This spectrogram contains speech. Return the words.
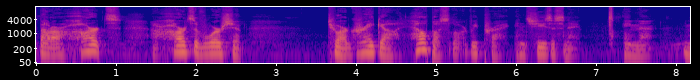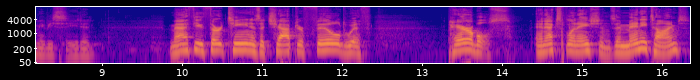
about our hearts, our hearts of worship to our great God. Help us, Lord, we pray. In Jesus' name. Amen. You may be seated. Matthew 13 is a chapter filled with parables and explanations. And many times,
